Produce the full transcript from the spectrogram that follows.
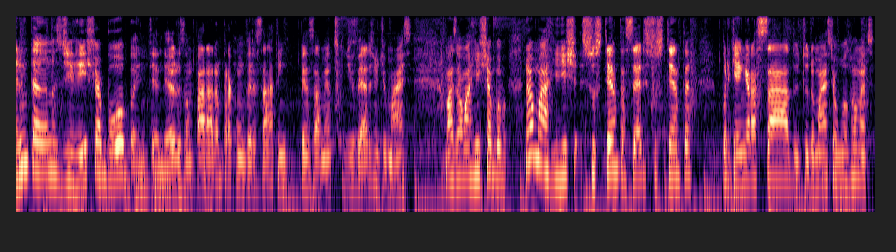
30 anos de rixa boba, entendeu? Eles não pararam para conversar, tem pensamentos que divergem demais, mas é uma rixa boba. Não é uma rixa, sustenta a série, sustenta porque é engraçado e tudo mais em alguns momentos,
